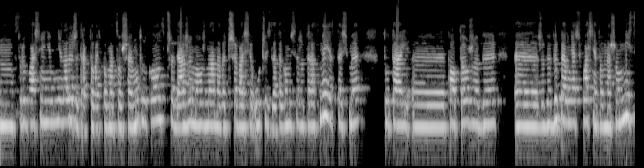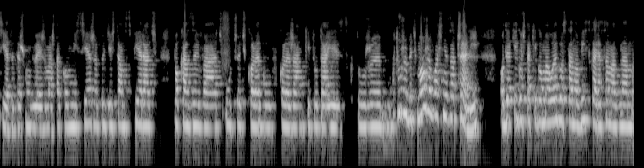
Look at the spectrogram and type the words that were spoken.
mm, który właśnie nie, nie należy traktować po macoszemu, tylko sprzedaży można, nawet trzeba się uczyć, dlatego myślę, że teraz my jesteśmy tutaj y, po to, żeby, żeby wypełniać właśnie tą naszą misję. Ty też mówiłeś, że masz taką misję, żeby gdzieś tam wspierać, pokazywać, uczyć kolegów, koleżanki tutaj, którzy, którzy być może właśnie zaczęli od jakiegoś takiego małego stanowiska. Ja sama znam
